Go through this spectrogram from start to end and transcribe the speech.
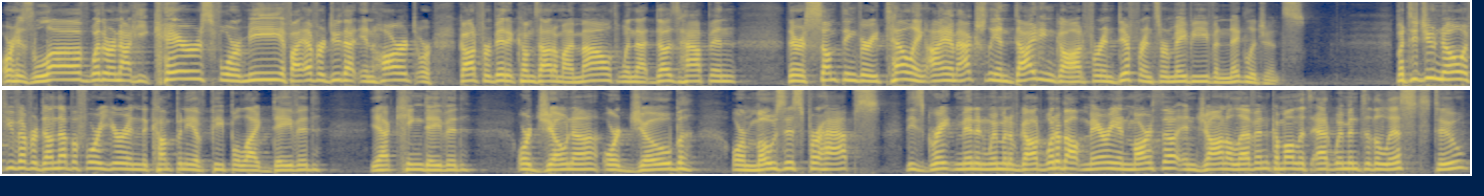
or his love, whether or not he cares for me, if I ever do that in heart, or God forbid it comes out of my mouth when that does happen, there is something very telling. I am actually indicting God for indifference or maybe even negligence. But did you know if you've ever done that before, you're in the company of people like David, yeah, King David, or Jonah, or Job, or Moses, perhaps? These great men and women of God. What about Mary and Martha in John 11? Come on, let's add women to the list too.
